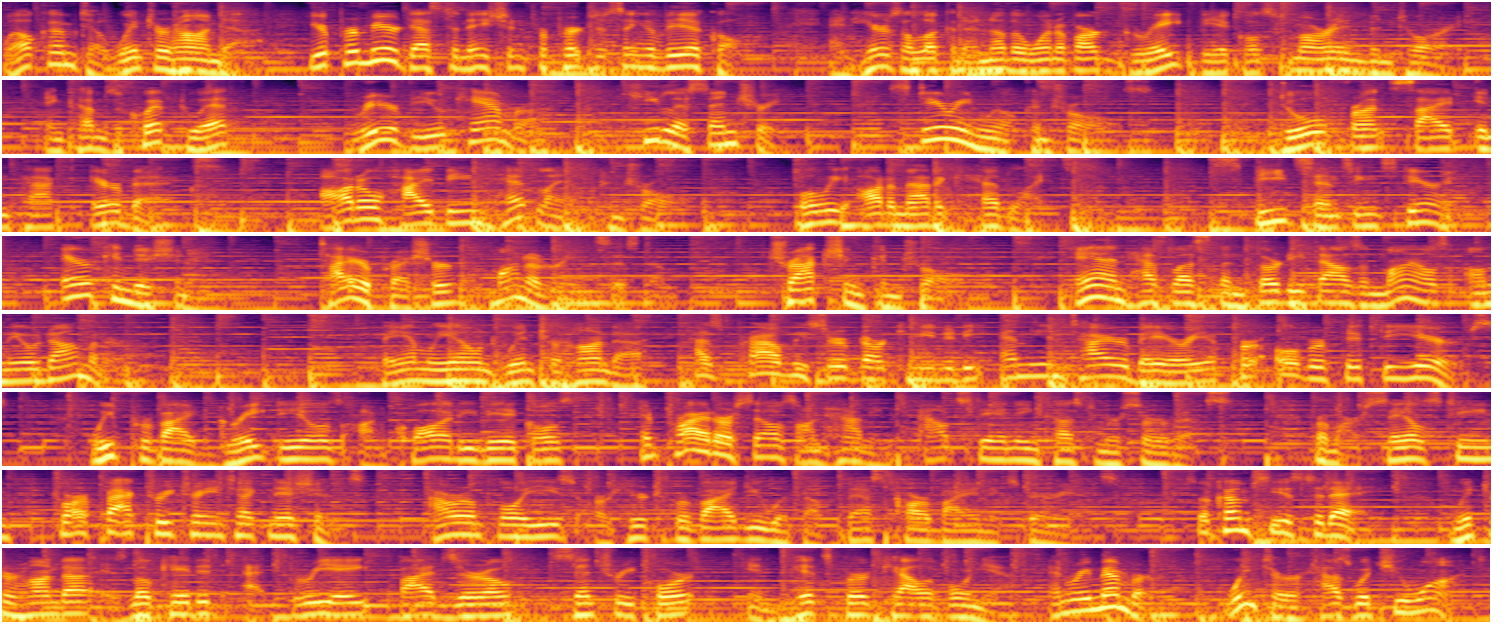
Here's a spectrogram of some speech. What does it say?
Welcome to Winter Honda, your premier destination for purchasing a vehicle. And here's a look at another one of our great vehicles from our inventory. And comes equipped with rear view camera, keyless entry, steering wheel controls, dual front side impact airbags, auto high beam headlamp control, fully automatic headlights, speed sensing steering, air conditioning, tire pressure monitoring system, traction control, and has less than 30,000 miles on the odometer. Family owned Winter Honda has proudly served our community and the entire Bay Area for over 50 years. We provide great deals on quality vehicles and pride ourselves on having outstanding customer service. From our sales team to our factory trained technicians, our employees are here to provide you with the best car buying experience. So come see us today. Winter Honda is located at 3850 Century Court in Pittsburg, California. And remember, winter has what you want.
